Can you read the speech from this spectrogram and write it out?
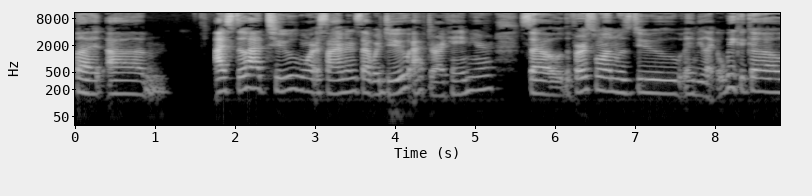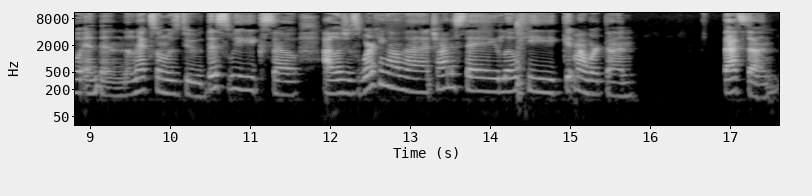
But um, I still had two more assignments that were due after I came here. So the first one was due maybe like a week ago, and then the next one was due this week. So I was just working on that, trying to stay low key, get my work done. That's done.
